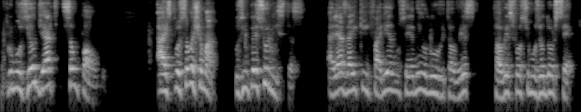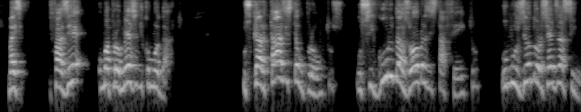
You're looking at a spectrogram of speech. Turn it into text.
para o Museu de Arte de São Paulo. A exposição vai chamar Os Impressionistas. Aliás, aí quem faria não seria nem o Louvre, talvez, talvez fosse o Museu d'Orsay. Mas fazer uma promessa de comodato. Os cartazes estão prontos, o seguro das obras está feito, o Museu d'Orsay diz assim:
